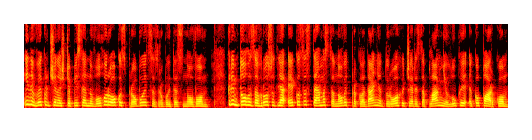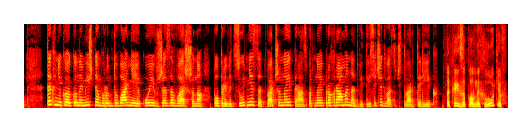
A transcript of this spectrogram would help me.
І не виключено, що після нового року спробують це зробити знову. Крім того, загрозу для екосистеми становить прокладання дороги через заплавні луки екопарку. Техніко-економічне обґрунтування якої вже завершено, попри відсутність затвердженої транспортної програми на 2024 рік. таких заплавних луків,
